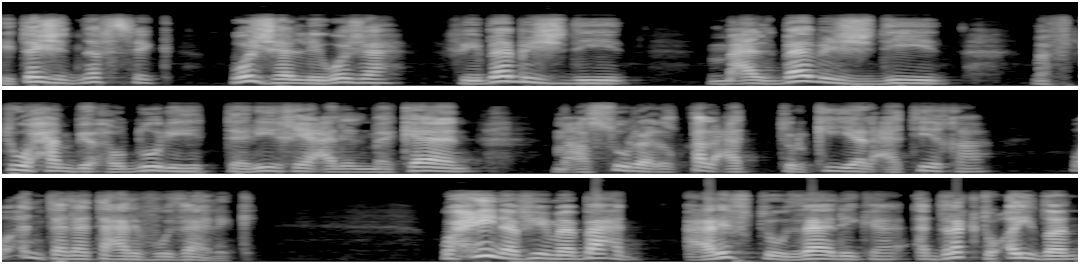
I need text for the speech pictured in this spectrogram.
لتجد نفسك وجها لوجه في باب جديد مع الباب الجديد مفتوحا بحضوره التاريخي على المكان مع صورة للقلعة التركية العتيقة وأنت لا تعرف ذلك. وحين فيما بعد عرفت ذلك أدركت أيضا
